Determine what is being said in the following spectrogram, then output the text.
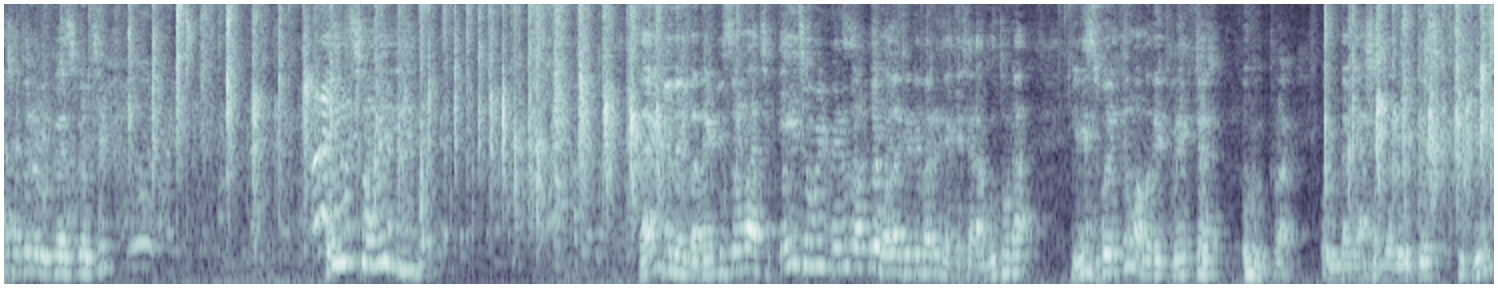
আসার জন্য রিকোয়েস্ট করছি। এই ছবি thank you thank you so much এই ছবির মেরুদণ্ড বলা যেতে পারে যাকে ছাড়া হতো না। প্লিজ ওয়েলকাম আমাদের ডিরেক্টর অরুণ রয়। অরুণ দাকে আসার জন্য রিকোয়েস্ট প্লিজ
